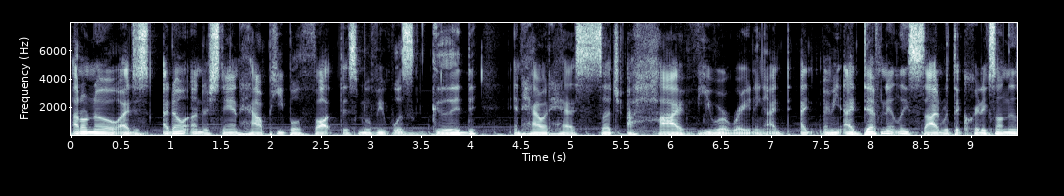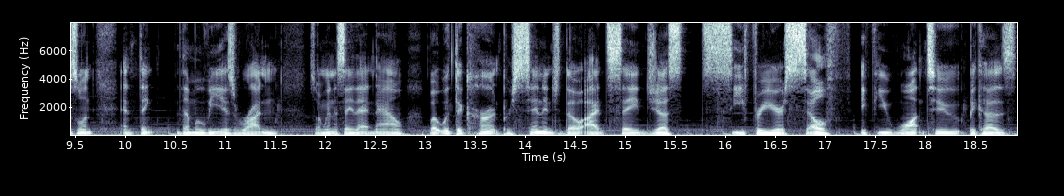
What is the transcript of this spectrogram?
I don't know. I just I don't understand how people thought this movie was good and how it has such a high viewer rating. I, I, I mean, I definitely side with the critics on this one and think the movie is rotten. So I'm going to say that now. But with the current percentage, though, I'd say just see for yourself if you want to, because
